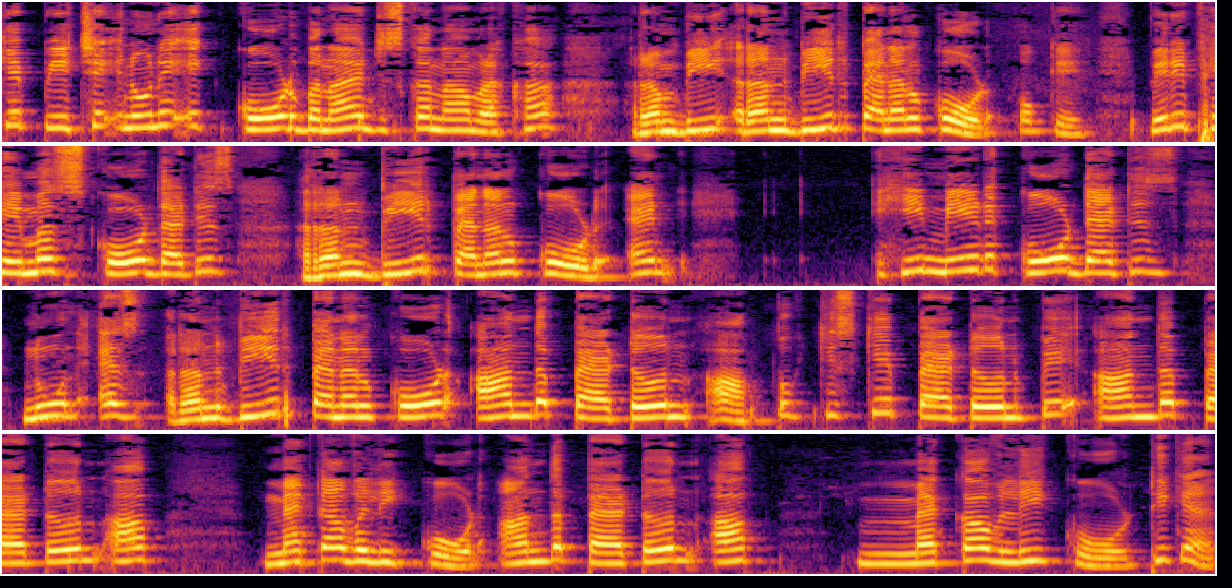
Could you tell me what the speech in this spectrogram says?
के पीछे इन्होंने एक कोड बनाया जिसका नाम रखा Ranbir Ranbir penal code okay very famous code that is Ranbir penal code and he made a code that is known as Ranbir panel code on the pattern of तो किसके pattern पे on the pattern of Macaulay code on the pattern of Macaulay code ठीक है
